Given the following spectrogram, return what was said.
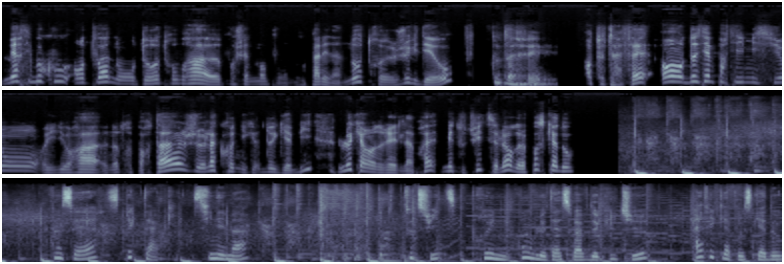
Merci beaucoup Antoine, on te retrouvera euh, prochainement pour nous parler d'un autre euh, jeu vidéo. Tout à fait. Oh, tout à fait. En deuxième partie d'émission, il y aura notre portage, la chronique de Gabi, le calendrier de l'après, mais tout de suite c'est l'heure de la pause cadeau. Concerts, spectacles, cinéma. Tout de suite, Prune comble ta soif de culture avec la pause cadeau.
